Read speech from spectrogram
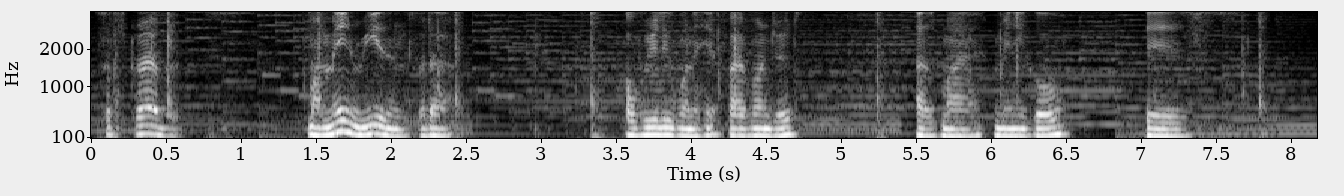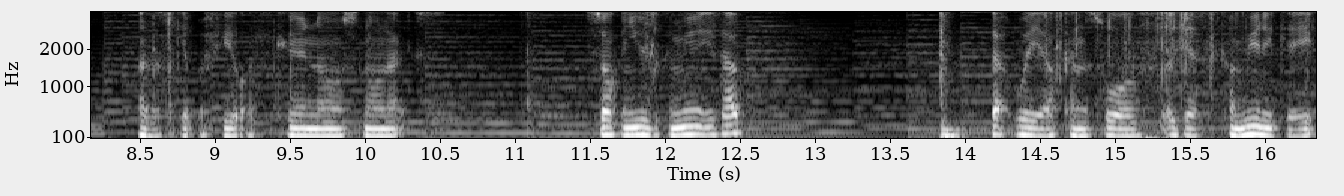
subscribers. My main reason for that, I really want to hit 500 as my mini goal is as I skip a few Articuno, Snorlax, so I can use the community tab. That way I can sort of, I guess, communicate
